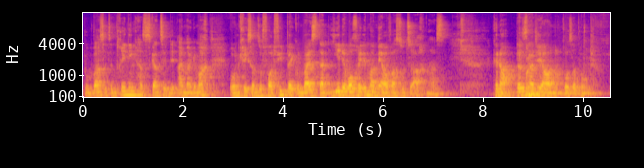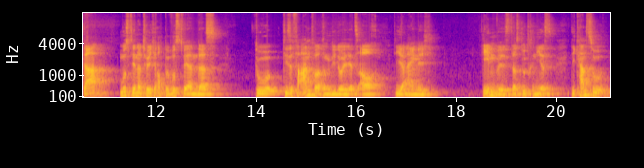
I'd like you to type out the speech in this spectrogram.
du warst jetzt im Training, hast das Ganze einmal gemacht und kriegst dann sofort Feedback und weißt dann jede Woche immer mehr, auf was du zu achten hast. Genau, das ist und natürlich auch ein großer Punkt. Da muss dir natürlich auch bewusst werden, dass du diese Verantwortung, die du jetzt auch dir eigentlich geben willst, dass du trainierst, die kannst du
